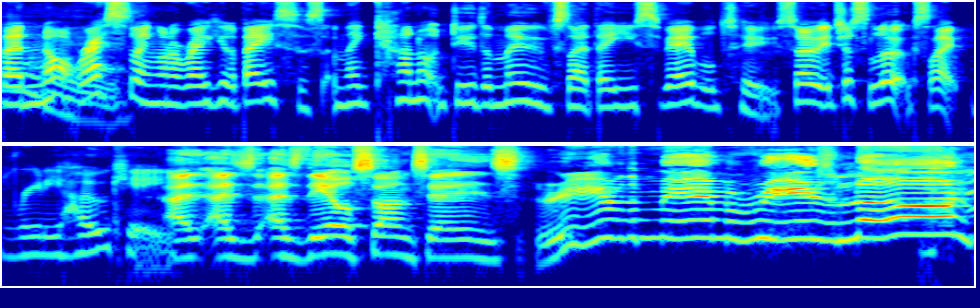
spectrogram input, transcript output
They're not wrestling on a regular basis, and they cannot do the moves like they used to be able to. So it just looks like really hokey. as as, as the old song says leave the memories alone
